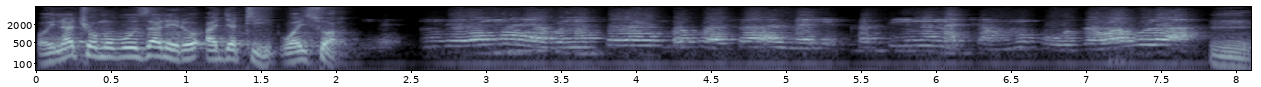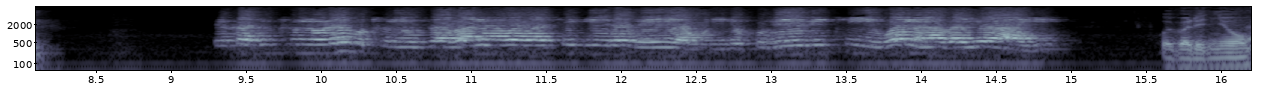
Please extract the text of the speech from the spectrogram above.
olina kyomubuuza leero ajati waiswa leka tutunule butunuzi abaana ababategeera beeyawulire ku b'ebitiibwa n'abayaaye webale nnyo.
